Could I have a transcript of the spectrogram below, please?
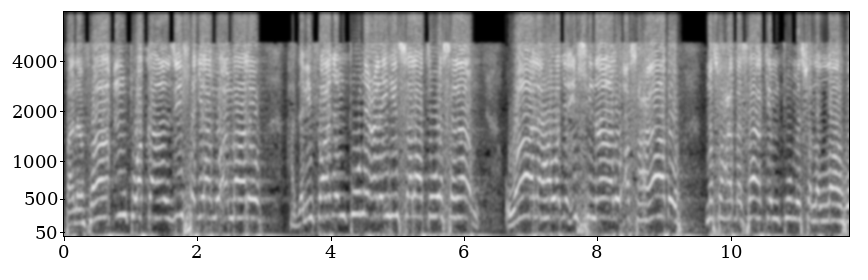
panafaa mtu akaanzisha jambo ambalo hajalifanya mtume alayhi salatu wasalam wala hawajaishi nalo ashabu masahaba zake mtume sallallahu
